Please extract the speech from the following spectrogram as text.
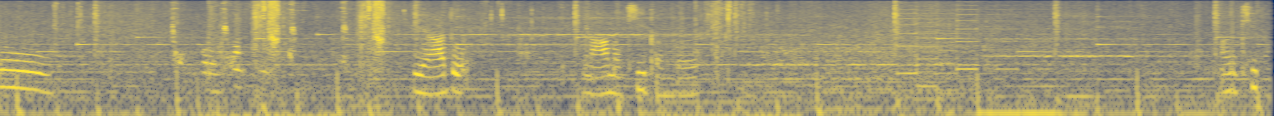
Whoa. Yeah, I do. Nah, I'ma keep him, bro. I'm gonna keep him,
